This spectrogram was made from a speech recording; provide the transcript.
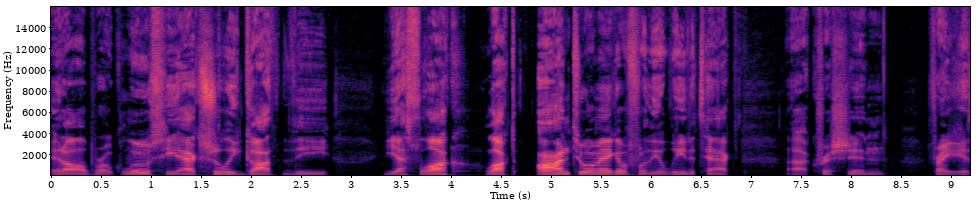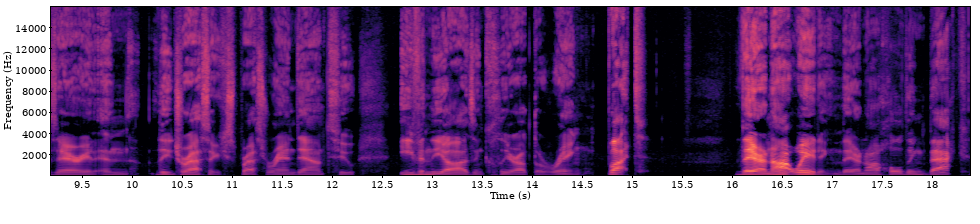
it all broke loose. He actually got the yes lock locked onto Omega before the Elite attacked. Uh, Christian, Frankie Kazarian, and the Jurassic Express ran down to even the odds and clear out the ring. But they are not waiting. They are not holding back.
